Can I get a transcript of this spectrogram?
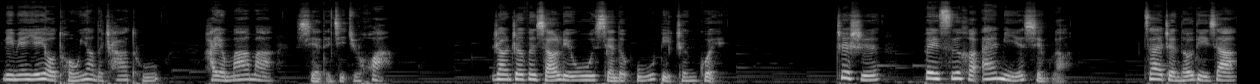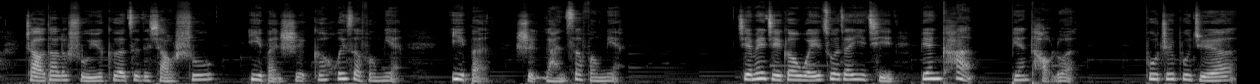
里面也有同样的插图，还有妈妈写的几句话，让这份小礼物显得无比珍贵。这时，贝斯和艾米也醒了，在枕头底下找到了属于各自的小书，一本是鸽灰色封面，一本是蓝色封面。姐妹几个围坐在一起，边看边讨论，不知不觉，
